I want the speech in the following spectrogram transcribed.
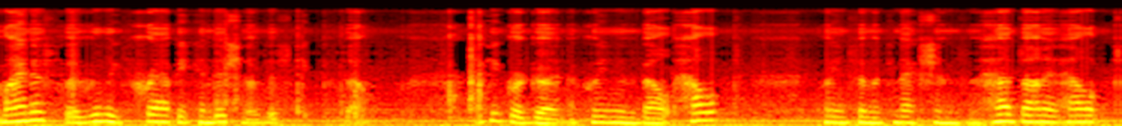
minus the really crappy condition of this tape, so I think we're good. Cleaning the belt helped, cleaning some of the connections and heads on it helped.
